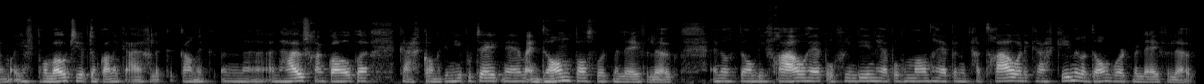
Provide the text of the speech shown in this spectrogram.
um, eerste promotie heb, dan kan ik eigenlijk kan ik een, uh, een huis gaan kopen, krijg, kan ik een hypotheek nemen en dan pas wordt mijn leven leuk. En als ik dan die vrouw heb of vriendin heb of een man heb en ik ga trouwen en ik krijg kinderen, dan wordt mijn leven leuk.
